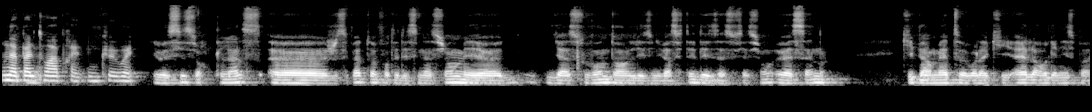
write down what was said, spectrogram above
on n'a pas le temps après. Donc, euh, ouais. Et aussi sur place, euh, je ne sais pas toi pour tes destinations, mais il y a souvent dans les universités des associations ESN qui permettent, voilà, qui elles organisent pas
